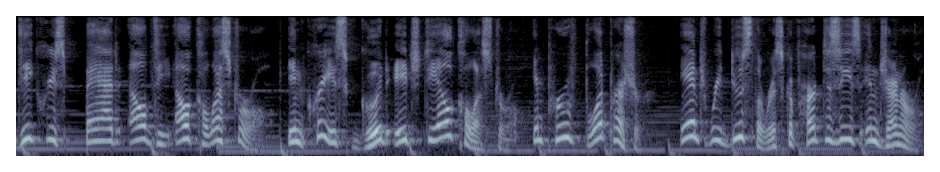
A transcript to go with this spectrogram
decrease bad LDL cholesterol, increase good HDL cholesterol, improve blood pressure, and reduce the risk of heart disease in general.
